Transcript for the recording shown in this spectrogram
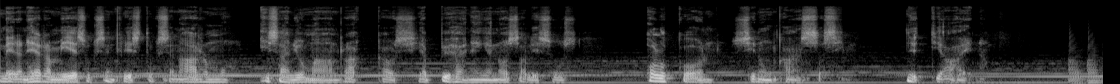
meidän Herran Jeesuksen Kristuksen armo, Isän Jumalan rakkaus ja Pyhän Hengen osallisuus olkoon sinun kanssasi, nyt ja aina. Thank you.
